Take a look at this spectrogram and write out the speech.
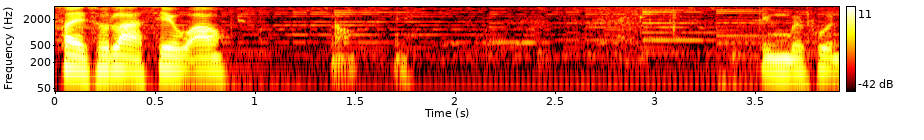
ใส่โซลาเซลล์เอาเนาะ ดึงไปพุ่น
